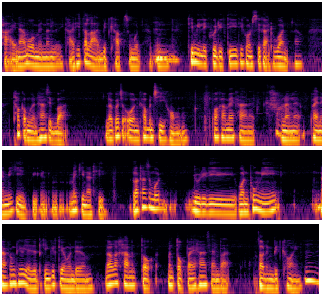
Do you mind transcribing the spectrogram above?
ขายน้ำโมเมนต์นั้นเลย ขายที่ตลาดบิตครับสมมติครับที่มี liquidity ที่คนซื้อขายทุกวันอยู่แล้ว เท่ากับเงิน 50 บาท แล้วก็จะโอนเข้าบัญชีของพ่อค้าแม่ค้านะค่ะคนนั้นเนี่ยภายในไม่กี่วิไม่กี่นาที แล้วถ้าสมมติอยู่ดีๆวันพรุ่งนี้ นักท่องเที่ยวอยากจะไปกินก๋วยเตี๋ยวเหมือนเดิม แล้วราคามันตกมันตกไป5 0 0 0 0 0บาทต่อหนึ่งบิตคอยน์อืม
